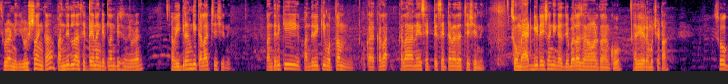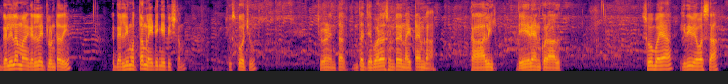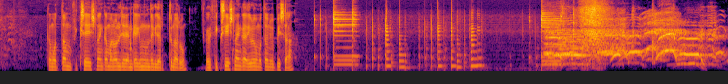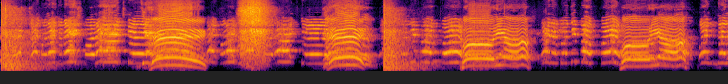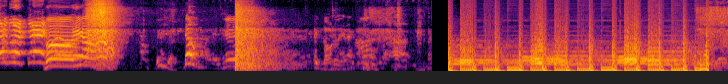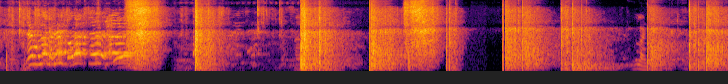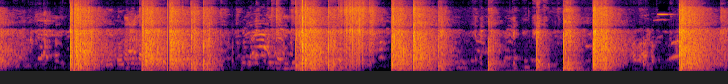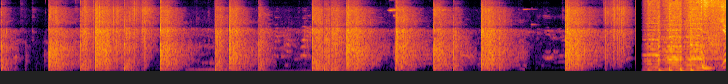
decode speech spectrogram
చూడండి చూసినాక పందిర్లా సెట్ అయినాక ఎట్లా అనిపిస్తుంది చూడండి. ఆ విగ్రహంకి కళ వచ్చేసింది. పందిరికి పందిరికి మొత్తం ఒక కళ కళ అనే సెట్ సెట్ అనేది వచ్చేసింది. సో మ్యాట్ గీట్ వేసినాక ఇంకా జబర్దస్త్ కనబడుతుంది అనుకో. అది వేరే ముచ్చట. సో గల్లీలో మా గల్లీలో ఇట్లా ఉంటుంది గల్లీ మొత్తం లైటింగ్ వేయించినాం చూసుకోవచ్చు. చూడండి ఎంత ఎంత జబర్దస్త్ ఉంటుంది నైట్ టైంలో. ఖాళీ వేరే అనుకో రాదు. సో భయ ఇది వ్యవస్థ. ఇంకా మొత్తం ఫిక్స్ చేసినాక మన వాళ్ళు వెనకకి ముందుకు జరుపుతున్నారు. అది ఫిక్స్ చేసినాక అది కూడా మొత్తం చూపిస్తా. 老了，现在。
